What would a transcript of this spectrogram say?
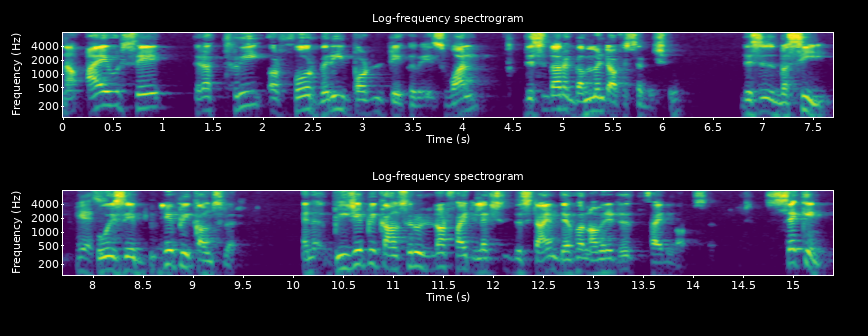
Now, I would say there are three or four very important takeaways. One, this is not a government officer, Vishnu. This is Masih, yes. who is a BJP councillor and a BJP councillor who did not fight elections this time, therefore nominated as presiding officer. Second,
